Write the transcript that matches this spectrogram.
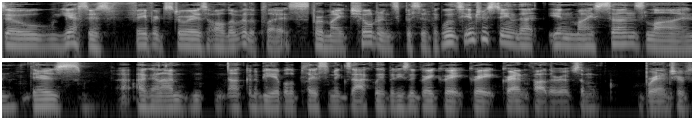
So, yes, there's favorite stories all over the place for my children specific. Well, it's interesting that in my son's line, there's again, I'm not going to be able to place him exactly, but he's a great, great, great grandfather of some branch of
